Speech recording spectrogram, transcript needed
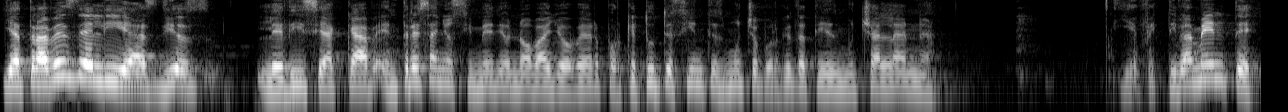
Y a través de Elías, Dios le dice a Acab, en tres años y medio no va a llover porque tú te sientes mucho porque ahorita tienes mucha lana. Y efectivamente,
